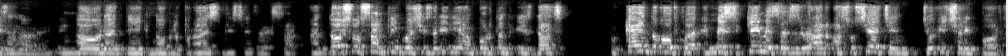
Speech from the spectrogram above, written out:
is known, I think, Nobel Prize. This is a, and also something which is really important is that kind of uh, messages we are associating to each report.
